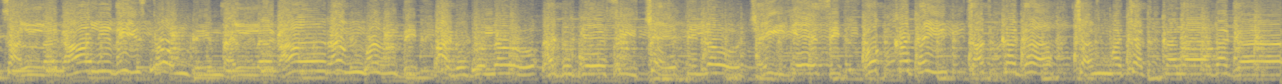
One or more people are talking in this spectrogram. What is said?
చల్లగాలి వీస్తోంది మెల్లగా రమ్మంది. అడుగులో అడుగేసి చేతిలో చెయ్యేసి ఒక్కటై చక్కగా చెమ్మ చెక్కలాడగా.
